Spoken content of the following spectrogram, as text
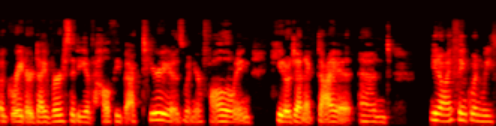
a greater diversity of healthy bacteria when you're following ketogenic diet. And you know, I think when we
